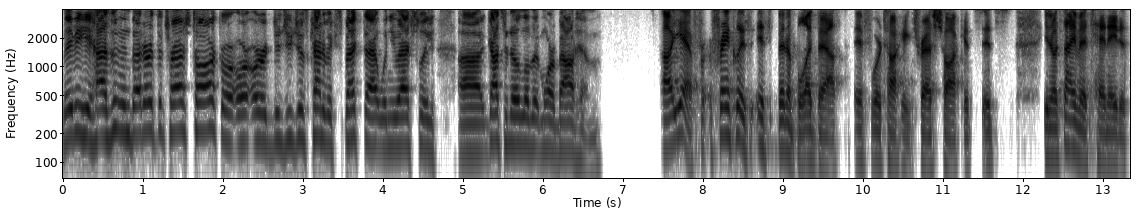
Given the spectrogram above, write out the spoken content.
maybe he hasn't been better at the trash talk, or, or, or did you just kind of expect that when you actually uh, got to know a little bit more about him? Uh, yeah, fr- frankly, it's, it's been a bloodbath. If we're talking trash talk, it's it's you know it's not even a 10-8,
